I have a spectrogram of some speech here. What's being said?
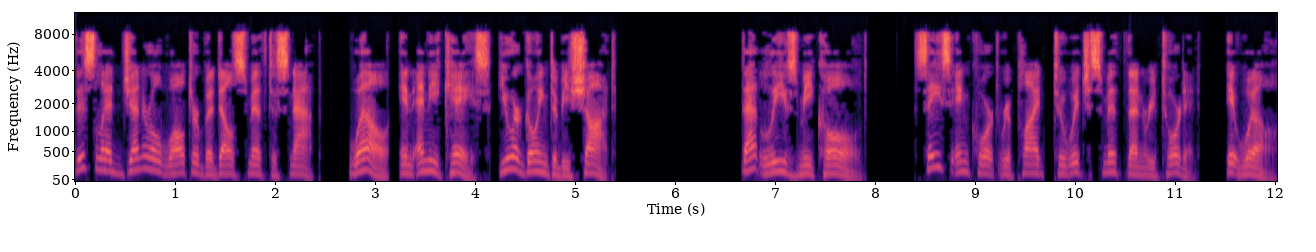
This led General Walter Bedell Smith to snap, "'Well, in any case, you are going to be shot. That leaves me cold." Seyss-Inquart replied, to which Smith then retorted, "'It will.'"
